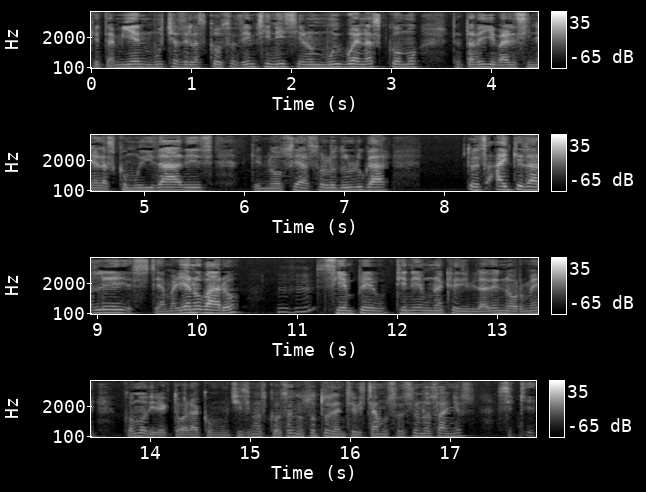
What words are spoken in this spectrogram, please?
que también muchas de las cosas de cine hicieron muy buenas, como tratar de llevar el cine a las comunidades, que no sea solo de un lugar. Entonces hay que darle este, a Mariano Varo, siempre tiene una credibilidad enorme como directora, como muchísimas cosas. Nosotros la entrevistamos hace unos años, así que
